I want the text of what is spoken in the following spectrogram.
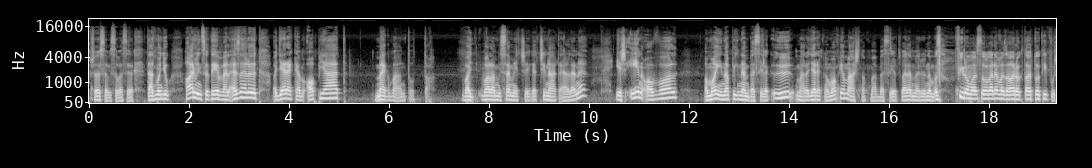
és össze-vissza beszélek. Tehát mondjuk 35 évvel ezelőtt a gyerekem apját megbántotta, vagy valami szemétséget csinált ellene, és én avval a mai napig nem beszélek. Ő, már a gyerekem apja, másnap már beszélt velem, mert ő nem az, finoman szólva, nem az arra tartó típus.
